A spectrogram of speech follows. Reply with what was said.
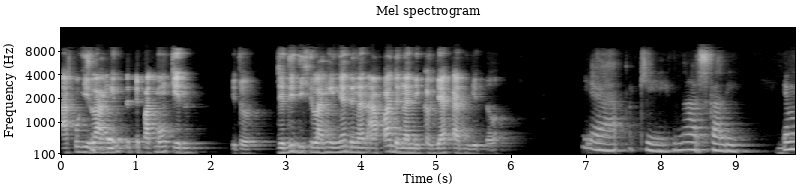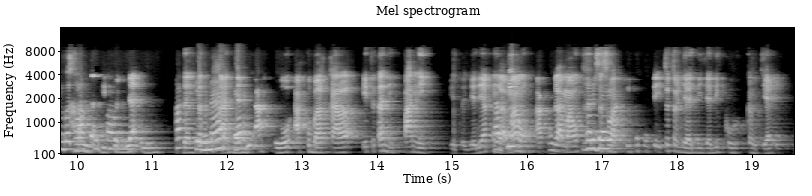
aku hilangin secepat mungkin gitu. Jadi dihilanginnya dengan apa? Dengan dikerjakan gitu. Ya oke. Okay. benar sekali. Yang membuat kalau aku dikerjain dan ya benar, ya. aku aku bakal itu tadi panik gitu. Jadi aku nggak mau aku nggak mau sesuatu seperti itu terjadi. Jadi ku kerjain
